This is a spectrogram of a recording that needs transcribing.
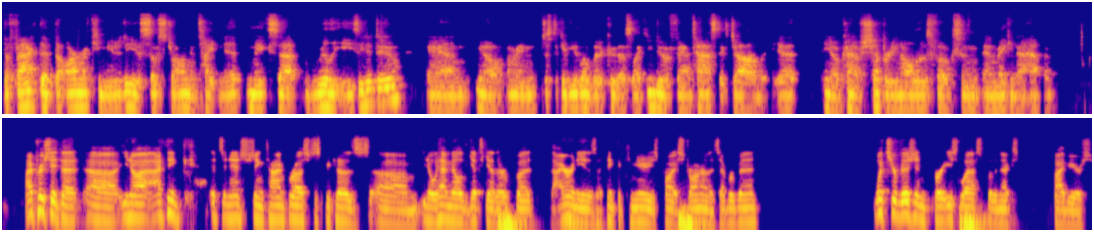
the fact that the ARMA community is so strong and tight knit makes that really easy to do. And, you know, I mean, just to give you a little bit of kudos, like you do a fantastic job at, you know, kind of shepherding all those folks and, and making that happen. I appreciate that. Uh, you know, I, I, think it's an interesting time for us just because, um, you know, we haven't been able to get together. But the irony is, I think the community is probably stronger than it's ever been. What's your vision for East West for the next five years?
